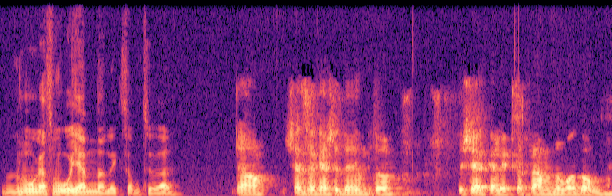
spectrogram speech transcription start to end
många som var ojämna liksom, tyvärr. Ja, känns väl kanske dumt att försöka lyfta fram någon.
